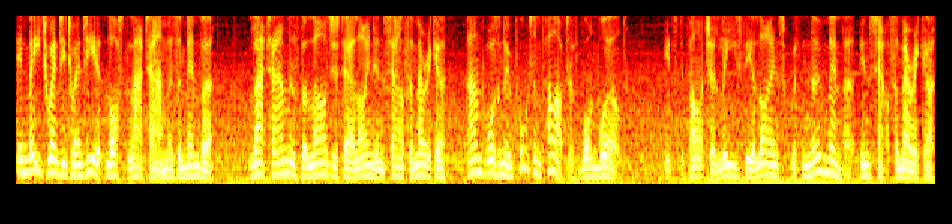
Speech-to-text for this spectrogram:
In May 2020, it lost LATAM as a member. LATAM is the largest airline in South America and was an important part of Oneworld. Its departure leaves the alliance with no member in South America.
